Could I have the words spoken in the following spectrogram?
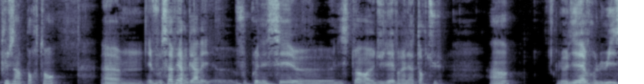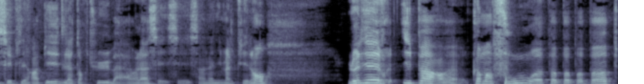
plus important. Euh, et vous savez, regardez, euh, vous connaissez euh, l'histoire du lièvre et la tortue. Hein le lièvre, lui, il sait qu'il est rapide. La tortue, bah voilà, c'est un animal qui est lent. Le lièvre, il part euh, comme un fou, hop, hop, hop, hop, hop,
